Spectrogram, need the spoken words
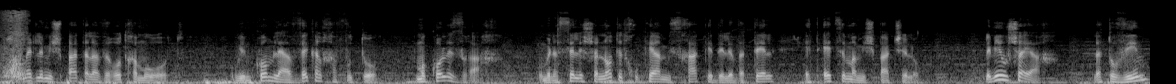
שעומד למשפט על עבירות חמורות, ובמקום להיאבק על חפותו, כמו כל אזרח, הוא מנסה לשנות את חוקי המשחק כדי לבטל את עצם המשפט שלו. למי הוא שייך? לטובים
